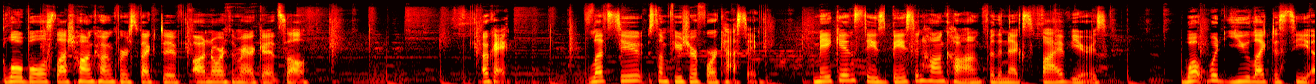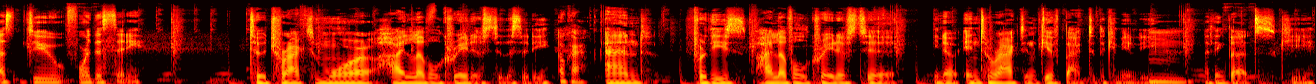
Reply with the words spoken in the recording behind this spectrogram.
global slash Hong Kong perspective on North America itself. Okay. Let's do some future forecasting. Maekan stays based in Hong Kong for the next five years. What would you like to see us do for this city? To attract more high level creatives to the city Okay. and for these high level creatives to you know interact and give back to the community mm. i think that's key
